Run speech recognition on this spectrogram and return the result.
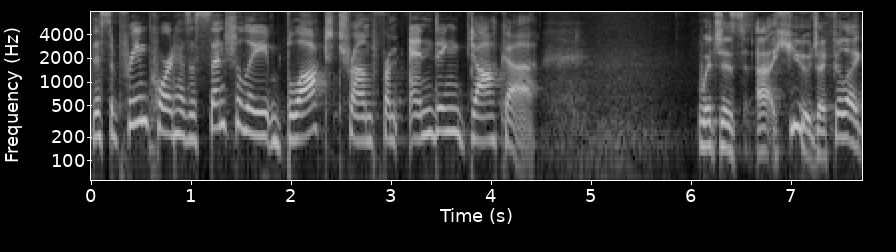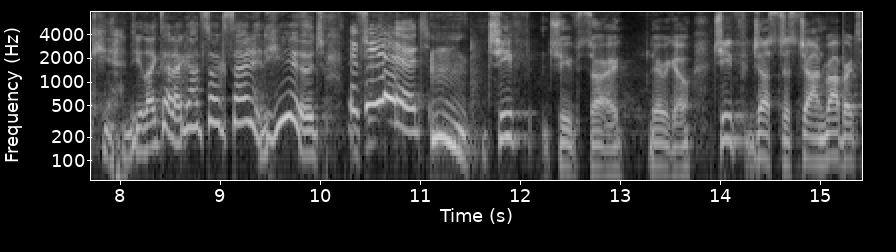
the Supreme Court has essentially blocked Trump from ending DACA. Which is uh, huge. I feel like, do you like that? I got so excited. Huge. It's huge. Chief, Chief, sorry. There we go. Chief Justice John Roberts.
